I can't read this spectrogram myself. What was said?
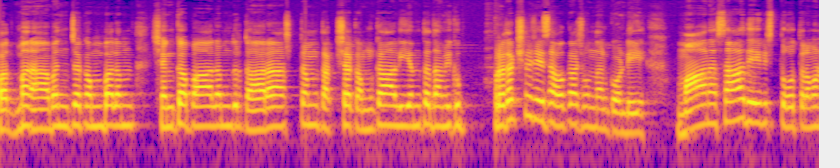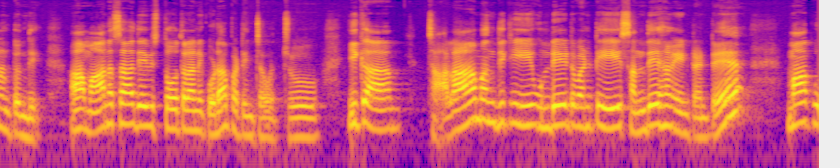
పద్మనాభంచ కంబలం శంఖపాలం ధృతారాష్ట్రం తక్షకం కాళీయం తదా. మీకు ప్రదక్షిణ చేసే అవకాశం ఉందనుకోండి మానసాదేవి స్తోత్రం అని ఉంటుంది. ఆ మానసాదేవి స్తోత్రాన్ని కూడా పఠించవచ్చు. ఇక చాలామందికి ఉండేటువంటి సందేహం ఏంటంటే మాకు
